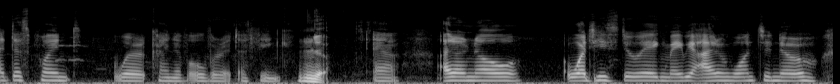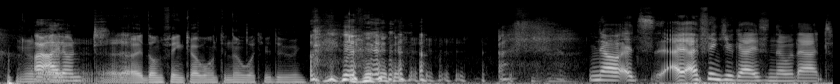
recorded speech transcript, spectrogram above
at this point we're kind of over it. I think. Yeah. Yeah, I don't know what he's doing. Maybe I don't want to know. And I- I don't- I, I don't think I want to know what you're doing. No, it's. I, I think you guys know that,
